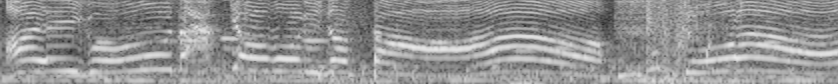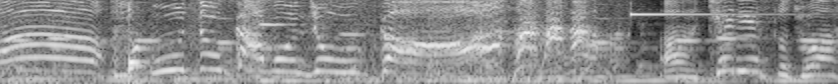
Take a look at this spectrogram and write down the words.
아이고 낚여버리셨다. 좋아. 어떡하면 좋을까? 아 캐리했어. 좋아.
